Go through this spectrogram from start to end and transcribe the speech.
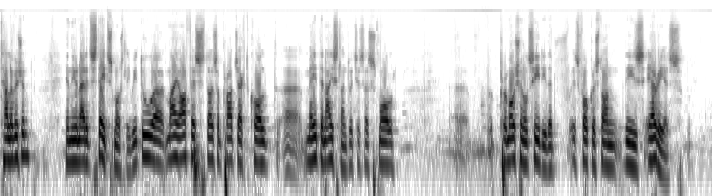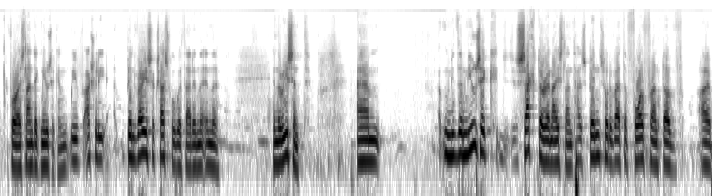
television in the United States mostly. We do, uh, my office does a project called uh, Made in Iceland, which is a small uh, promotional CD that is focused on these areas for Icelandic music. And we've actually been very successful with that in the, in the, in the recent. Um, the music sector in Iceland has been sort of at the forefront of a,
